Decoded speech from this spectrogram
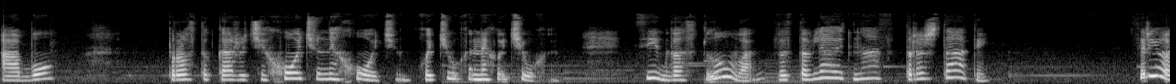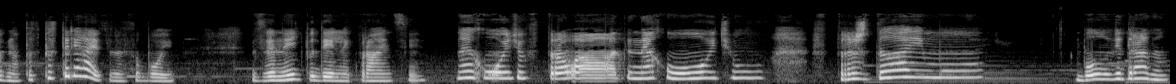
Або, просто кажучи, хочу, не хочу, хочуха, не хочуха. Ці два слова заставляють нас страждати. Серйозно, поспостерігайте за собою. Дзвенить будильник вранці. Не хочу вставати, не хочу. Страждаємо. Було відразу.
